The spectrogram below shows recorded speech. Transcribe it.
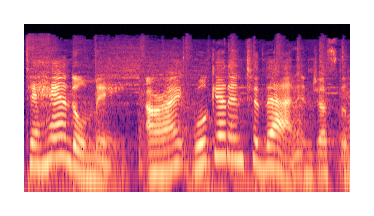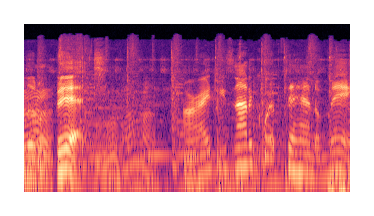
to handle me. All right, we'll get into that in just a little bit. All right, he's not equipped to handle me.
